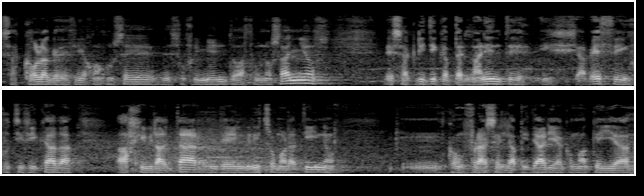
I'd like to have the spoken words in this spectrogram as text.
esa escuela que decía Juan José de sufrimiento hace unos años, esa crítica permanente y a veces injustificada a Gibraltar del ministro Moratino, mm, con frases lapidarias como aquella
